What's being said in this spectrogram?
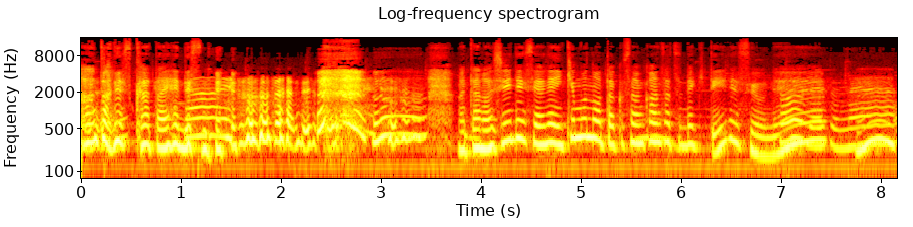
本当ですか？大変ですね。そうなんです。まあ楽しいですよね。生き物をたくさん観察できていいですよね。そうですね、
